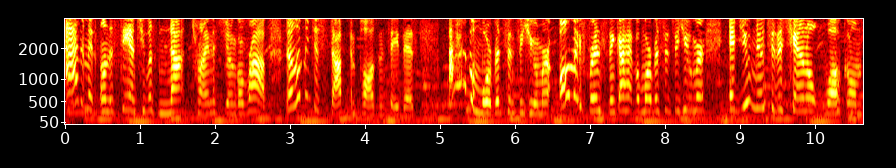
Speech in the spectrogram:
adamant on the stand she was not trying to strangle Rob. Now, let me just stop and pause and say this. I have a morbid sense of humor. All my friends think I have a morbid sense of humor. If you're new to this channel, welcome.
